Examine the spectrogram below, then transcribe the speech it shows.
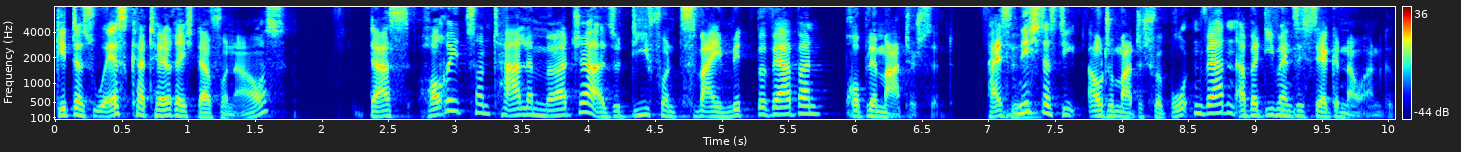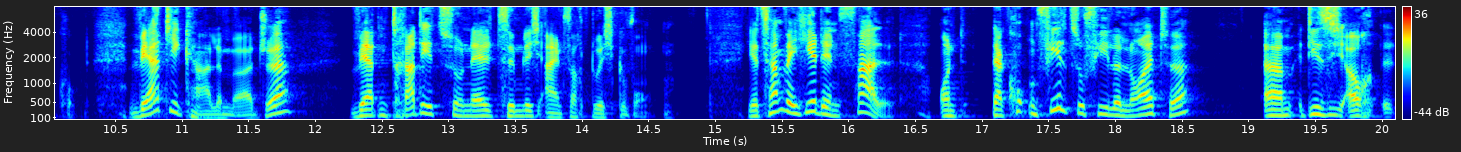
geht das US-Kartellrecht davon aus, dass horizontale Merger, also die von zwei Mitbewerbern, problematisch sind. Heißt mhm. nicht, dass die automatisch verboten werden, aber die werden sich sehr genau angeguckt. Vertikale Merger werden traditionell ziemlich einfach durchgewunken. Jetzt haben wir hier den Fall und da gucken viel zu viele Leute ähm, die sich auch ein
